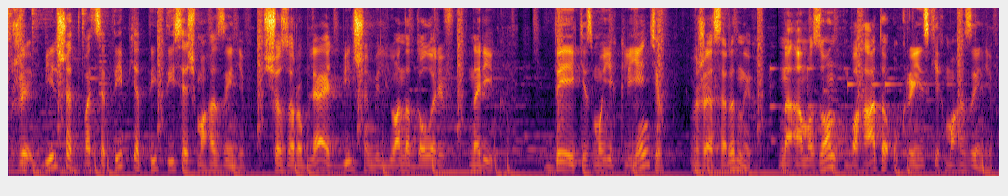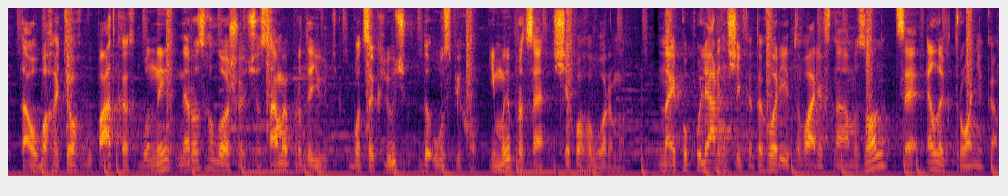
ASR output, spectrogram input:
вже більше 25 тисяч магазинів, що заробляють більше мільйона доларів на рік. Деякі з моїх клієнтів вже серед них. На Amazon багато українських магазинів, та у багатьох випадках вони не розголошують, що саме продають, бо це ключ до успіху. І ми про це ще поговоримо. Найпопулярніші категорії товарів на Amazon – це електроніка,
